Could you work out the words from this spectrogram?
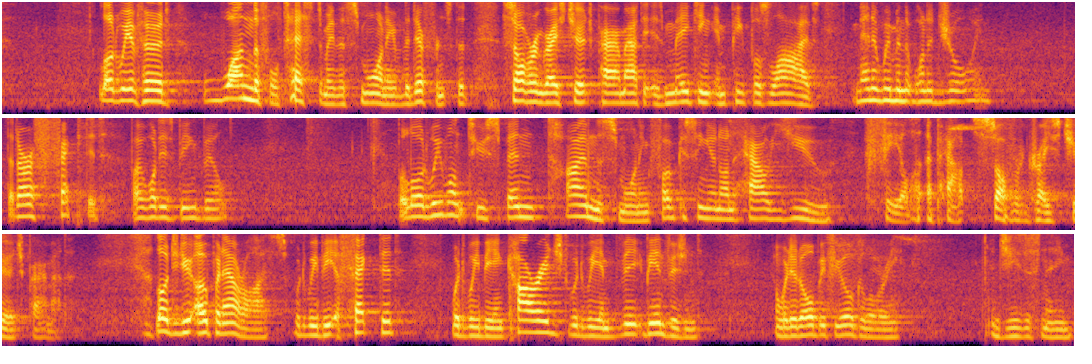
Lord, we have heard wonderful testimony this morning of the difference that Sovereign Grace Church Parramatta is making in people's lives. Men and women that want to join, that are affected by what is being built. But Lord, we want to spend time this morning focusing in on how you feel about Sovereign Grace Church Parramatta. Lord, did you open our eyes? Would we be affected? Would we be encouraged? Would we be envisioned? And would it all be for your glory? In Jesus' name,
